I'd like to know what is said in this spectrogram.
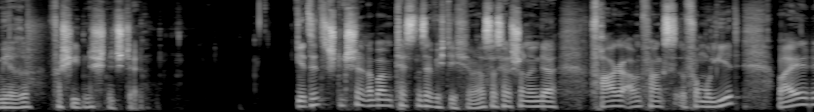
mehrere verschiedene Schnittstellen. Jetzt sind Schnittstellen aber im Testen sehr wichtig. Du hast das ja schon in der Frage anfangs formuliert, weil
